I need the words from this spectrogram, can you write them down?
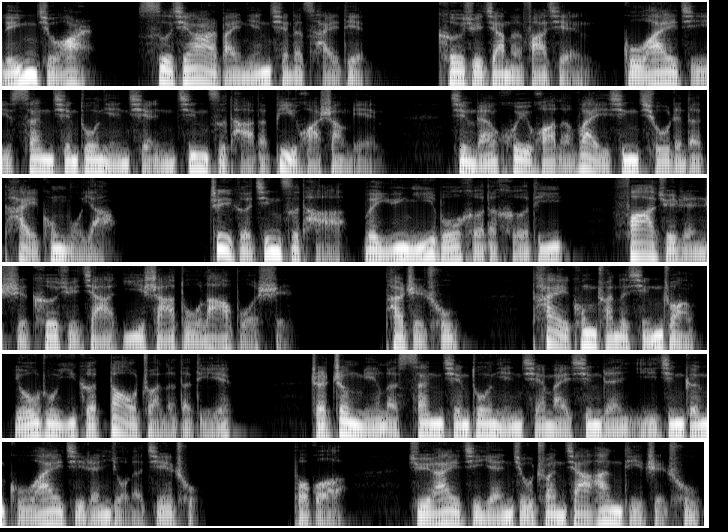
零九二四千二百年前的彩电，科学家们发现古埃及三千多年前金字塔的壁画上面，竟然绘画了外星球人的太空模样。这个金字塔位于尼罗河的河堤，发掘人是科学家伊莎杜拉博士。他指出，太空船的形状犹如一个倒转了的碟，这证明了三千多年前外星人已经跟古埃及人有了接触。不过，据埃及研究专家安迪指出，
